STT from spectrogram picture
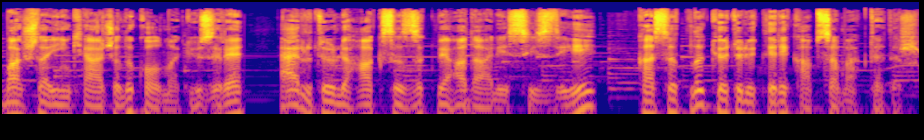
başta inkarcılık olmak üzere her türlü haksızlık ve adaletsizliği kasıtlı kötülükleri kapsamaktadır.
